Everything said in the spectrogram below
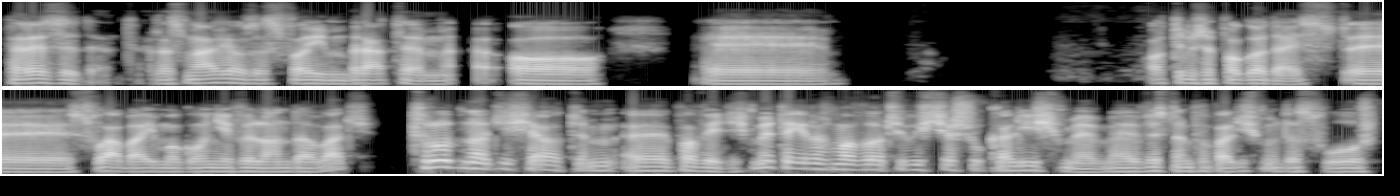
prezydent rozmawiał ze swoim bratem o, e, o tym, że pogoda jest e, słaba i mogą nie wylądować? Trudno dzisiaj o tym e, powiedzieć. My tej rozmowy oczywiście szukaliśmy. My występowaliśmy do służb,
